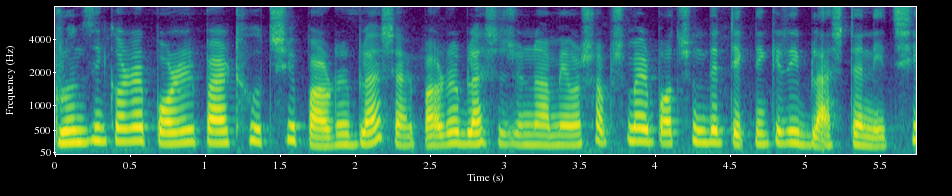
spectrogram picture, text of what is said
ব্রোনজিং করার পরের পার্ট হচ্ছে পাউডার ব্লাশ আর পাউডার ব্লাশের জন্য আমি আমার সবসময়ের পছন্দের টেকনিকের এই ব্লাশটা নিচ্ছি।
